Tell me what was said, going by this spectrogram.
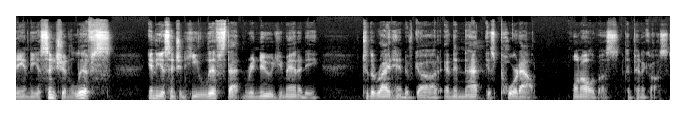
in the ascension lifts in the ascension he lifts that renewed humanity to the right hand of God and then that is poured out on all of us at Pentecost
